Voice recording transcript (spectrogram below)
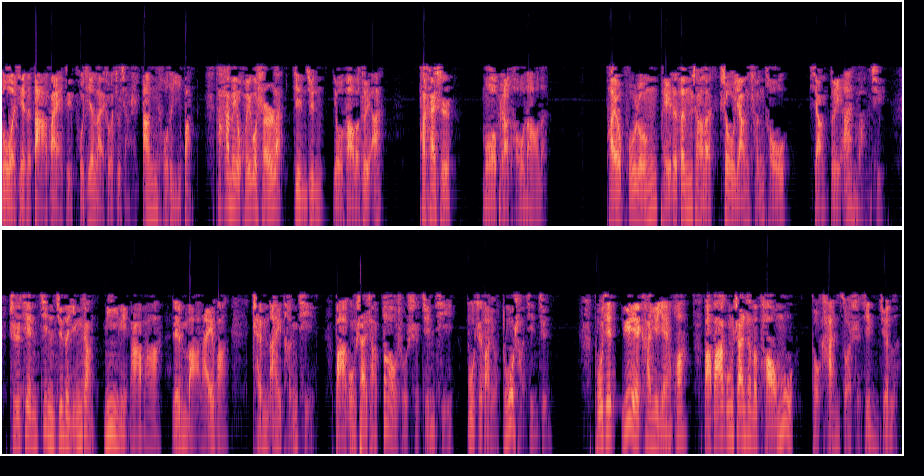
落界的大败对蒲坚来说就像是当头的一棒。他还没有回过神来，晋军又到了对岸，他开始摸不着头脑了。他由蒲荣陪着登上了寿阳城头，向对岸望去，只见晋军的营帐密密麻麻，人马来往，尘埃腾起。八公山上到处是军旗，不知道有多少晋军。蒲坚越看越眼花，把八公山上的草木都看作是晋军了。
